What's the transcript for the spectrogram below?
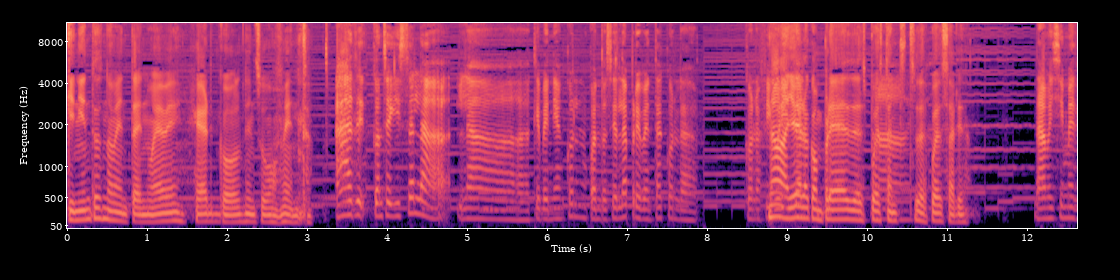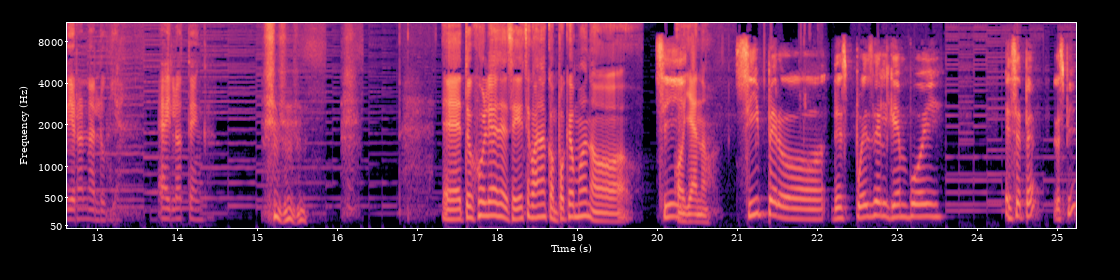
599 mm, Heart Gold en su momento. Ah, ¿conseguiste la, la que venían con cuando hacías la preventa con la, con la figurita? No, yo ya lo compré después, ah, después de salir. a mí sí me dieron aluvia. Ahí lo tengo. eh, ¿Tú, Julio, seguiste jugando con Pokémon o, sí, o ya no? Sí, pero después del Game Boy SP, SP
